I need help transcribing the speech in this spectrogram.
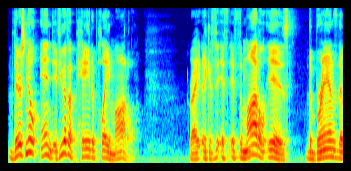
there's no end. If you have a pay to play model right? Like if, if, if the model is the brands that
